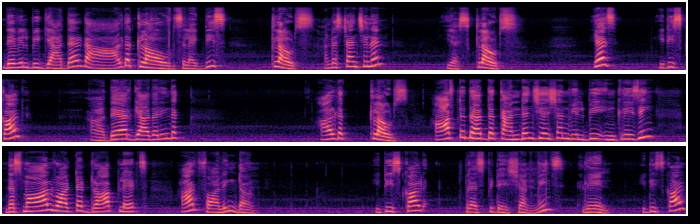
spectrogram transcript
they will be gathered all the clouds like this clouds understand children yes clouds. Yes it is called uh, they are gathering the all the clouds. After that the condensation will be increasing. The small water droplets are falling down. It is called precipitation means rain. It is called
